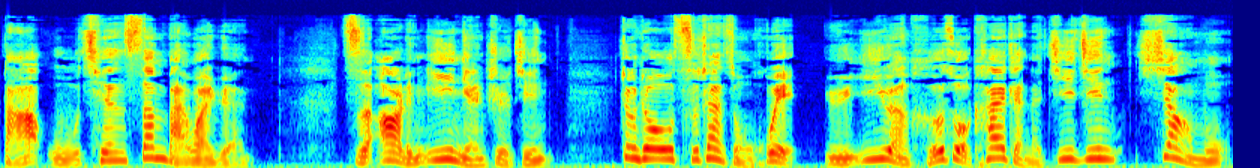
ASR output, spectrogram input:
达五千三百万元。自二零一一年至今，郑州慈善总会与医院合作开展的基金项目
